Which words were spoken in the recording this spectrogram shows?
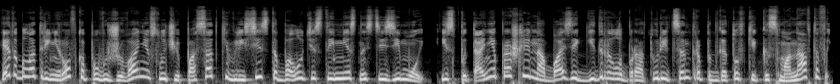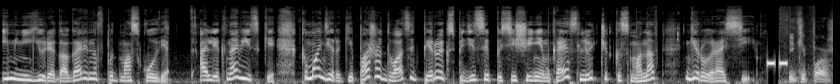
Это была тренировка по выживанию в случае посадки в лесисто-болотистой местности зимой. Испытания прошли на базе гидролаборатории Центра подготовки космонавтов имени Юрия Гагарина в Подмосковье. Олег Новицкий, командир экипажа 21-й экспедиции посещения мкс, летчик-космонавт, герой России. Экипаж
